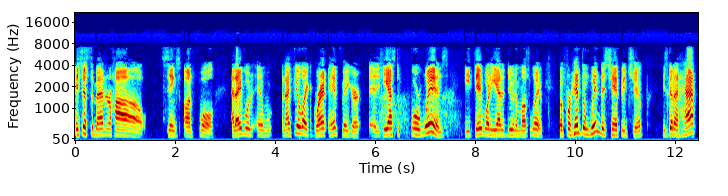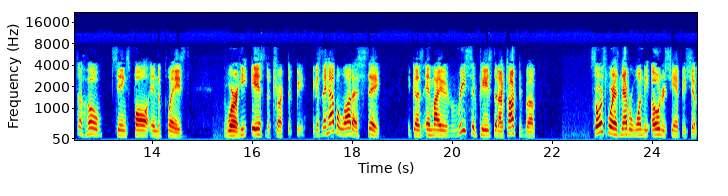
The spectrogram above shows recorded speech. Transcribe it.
It's just a matter of how things unfold. And I would, and, and I feel like Grant Enfinger, uh, he has the four wins. He did what he had to do in a must win. But for him to win this championship, he's going to have to hope things fall into place where he is the truck to beat because they have a lot at stake. Because in my recent piece that I talked about, ThorSport has never won the owners championship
